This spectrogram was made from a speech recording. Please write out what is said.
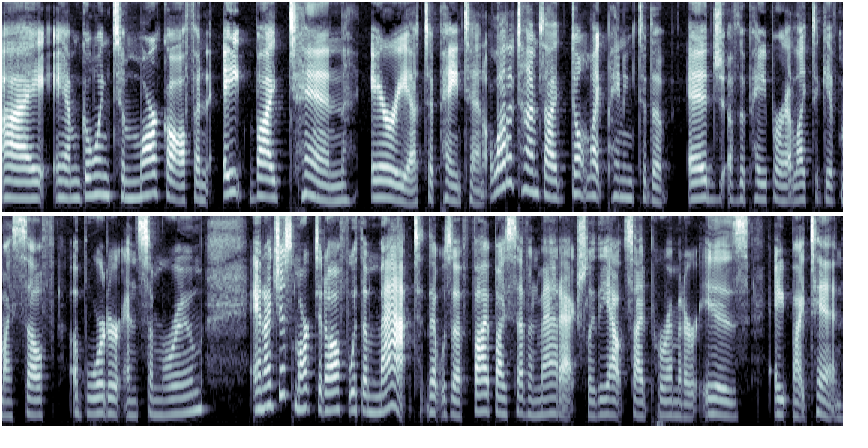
I am going to mark off an 8 by 10 area to paint in. A lot of times I don't like painting to the edge of the paper. I like to give myself a border and some room. And I just marked it off with a mat that was a 5 by 7 mat actually. The outside perimeter is 8 by 10.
